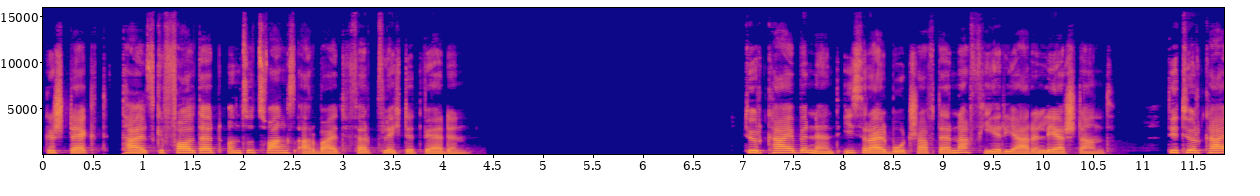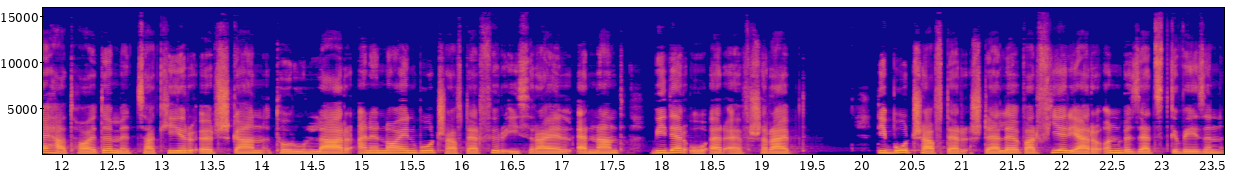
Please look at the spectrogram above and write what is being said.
gesteckt, teils gefoltert und zu Zwangsarbeit verpflichtet werden. Türkei benennt Israel-Botschafter nach vier Jahren Leerstand. Die Türkei hat heute mit Zakir Özcan Torunlar einen neuen Botschafter für Israel ernannt, wie der ORF schreibt. Die Botschafterstelle war vier Jahre unbesetzt gewesen,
